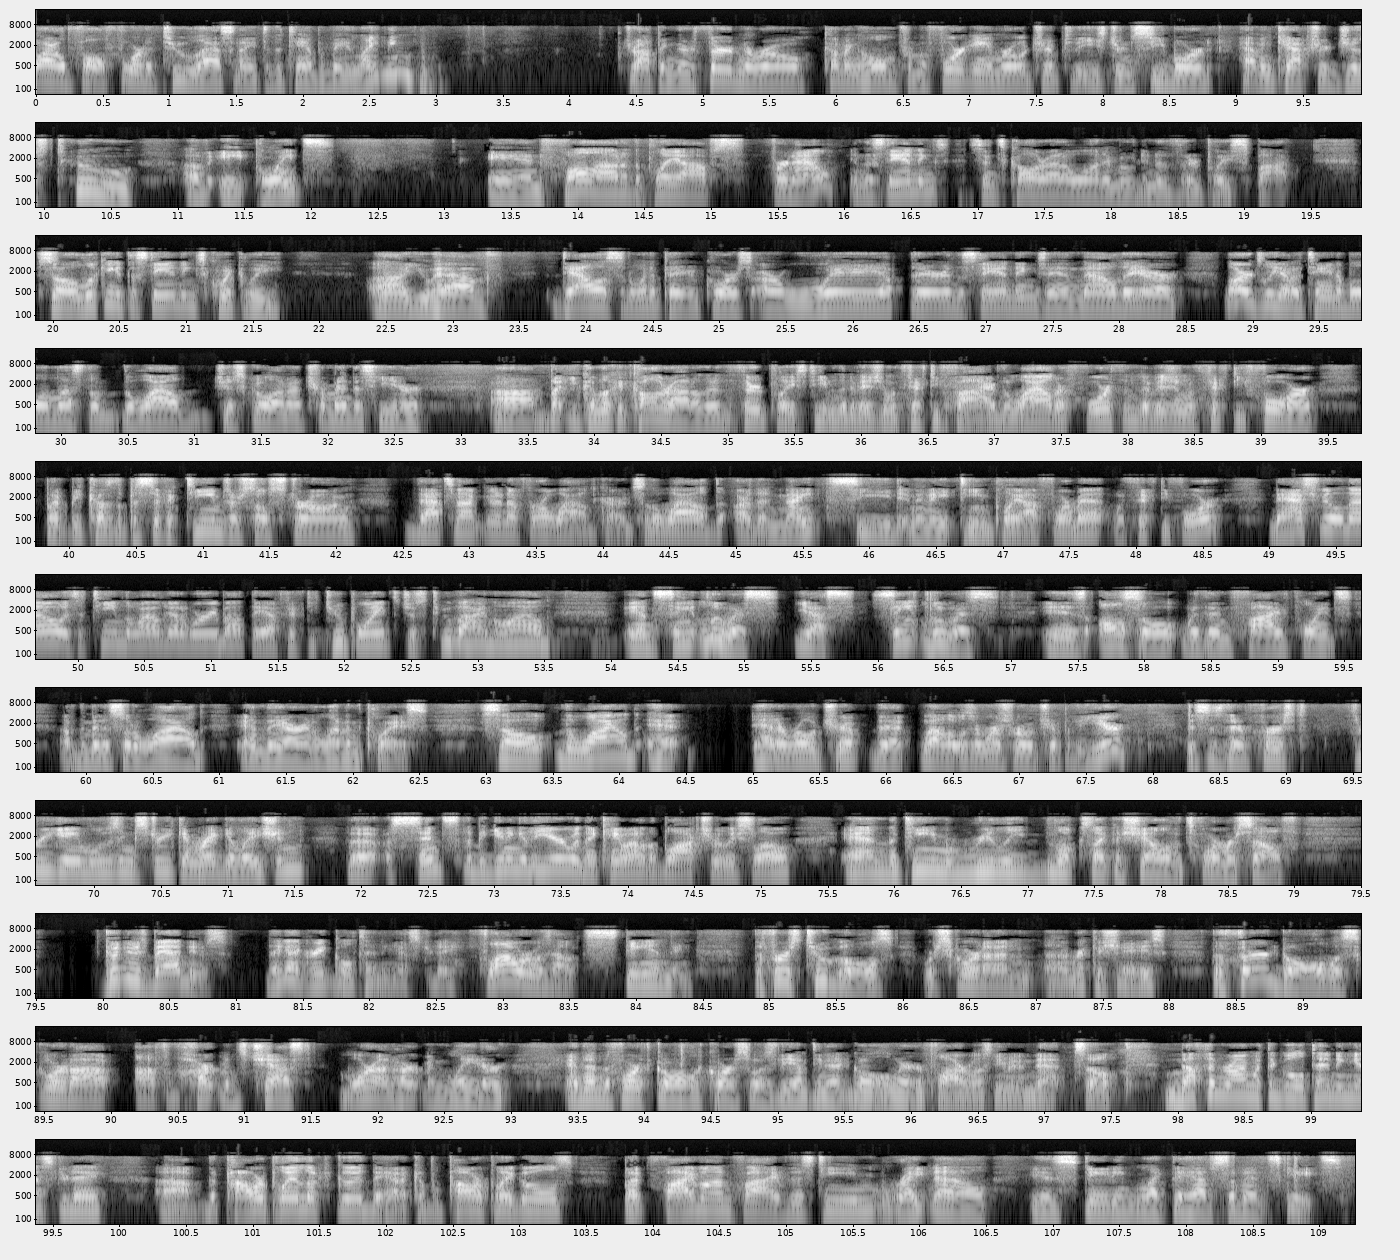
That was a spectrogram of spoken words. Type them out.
Wild fall 4 to 2 last night to the Tampa Bay Lightning, dropping their third in a row, coming home from a four game road trip to the Eastern Seaboard, having captured just two of eight points, and fall out of the playoffs for now in the standings since Colorado won and moved into the third place spot. So looking at the standings quickly, uh, you have Dallas and Winnipeg, of course, are way up there in the standings, and now they are largely unattainable unless the, the Wild just go on a tremendous heater. Uh, but you can look at Colorado. They're the third place team in the division with 55. The Wild are fourth in the division with 54. But because the Pacific teams are so strong, that's not good enough for a wild card. So the Wild are the ninth seed in an 18 playoff format with 54. Nashville now is a team the Wild got to worry about. They have 52 points, just two behind the Wild. And St. Louis, yes, St. Louis is also within five points of the Minnesota Wild, and they are in 11th place. So the Wild had, had a road trip that, well, it was their worst road trip of the year. This is their first three game losing streak in regulation the since the beginning of the year when they came out of the blocks really slow, and the team really looks like a shell of its former self. Good news, bad news. They got great goaltending yesterday. Flower was outstanding. The first two goals were scored on uh, ricochets. The third goal was scored off, off of Hartman's chest. More on Hartman later. And then the fourth goal, of course, was the empty net goal where Flower wasn't even in net. So nothing wrong with the goaltending yesterday. Uh, the power play looked good. They had a couple power play goals, but five on five, this team right now is skating like they have cement skates.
